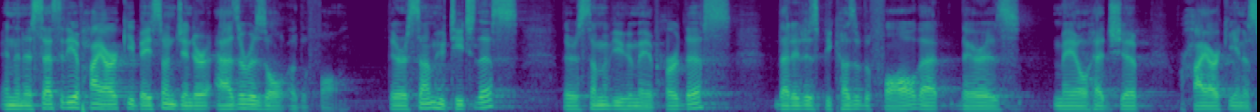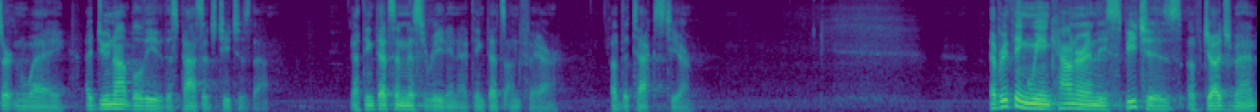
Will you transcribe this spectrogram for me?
and the necessity of hierarchy based on gender as a result of the fall. There are some who teach this. There are some of you who may have heard this that it is because of the fall that there is male headship or hierarchy in a certain way. I do not believe this passage teaches that. I think that's a misreading. I think that's unfair of the text here. Everything we encounter in these speeches of judgment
